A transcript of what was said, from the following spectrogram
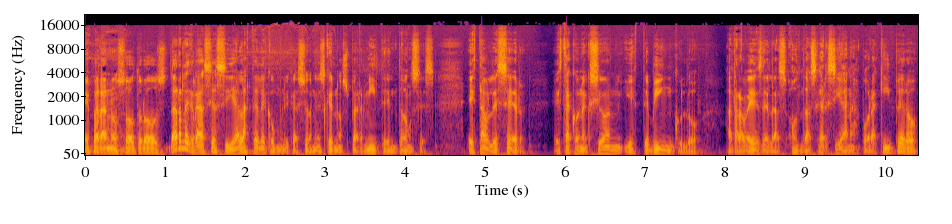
es para nosotros darle gracias sí, a las telecomunicaciones que nos permite entonces establecer esta conexión y este vínculo a través de las ondas hercianas por aquí, pero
